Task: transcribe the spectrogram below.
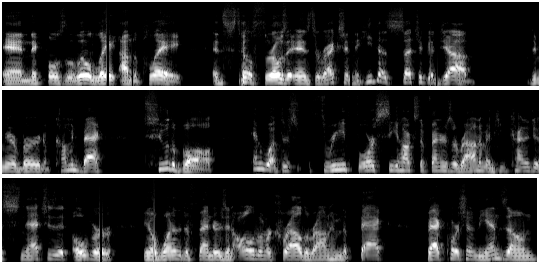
and Nick Foles is a little late on the play and still throws it in his direction. And he does such a good job Damiere Byrd of coming back to the ball. And what? There's three, four Seahawks defenders around him, and he kind of just snatches it over, you know, one of the defenders, and all of them are corralled around him the back back portion of the end zone,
